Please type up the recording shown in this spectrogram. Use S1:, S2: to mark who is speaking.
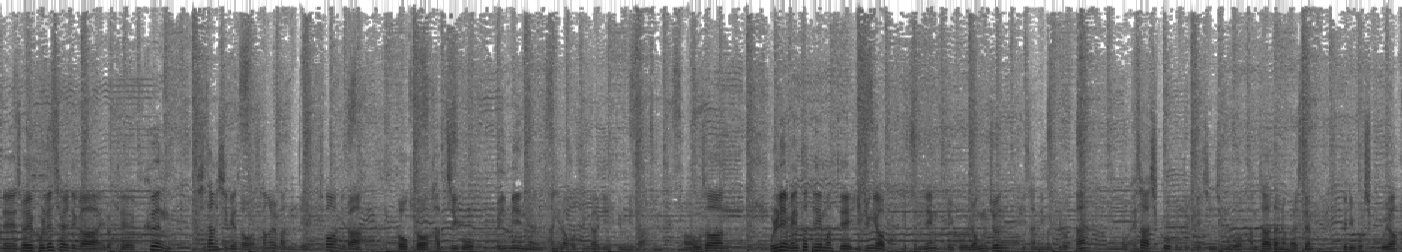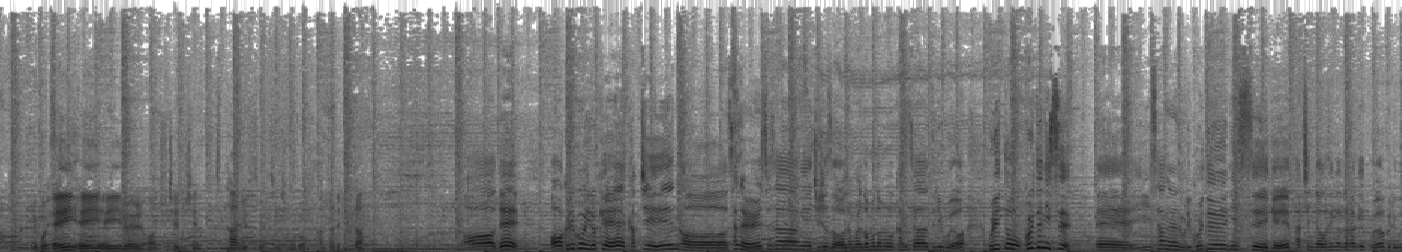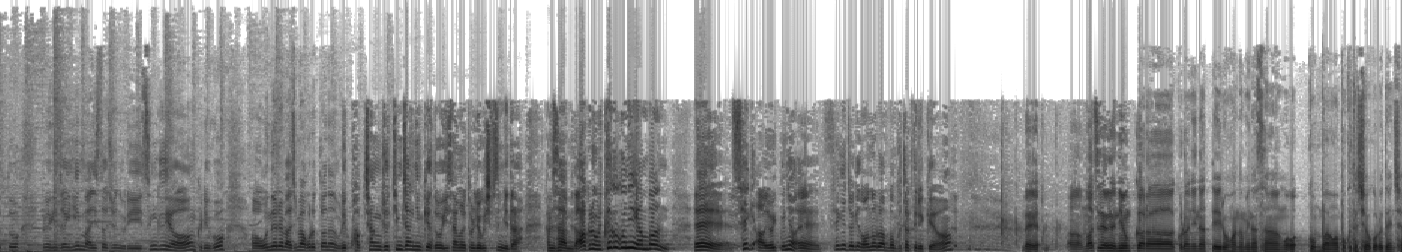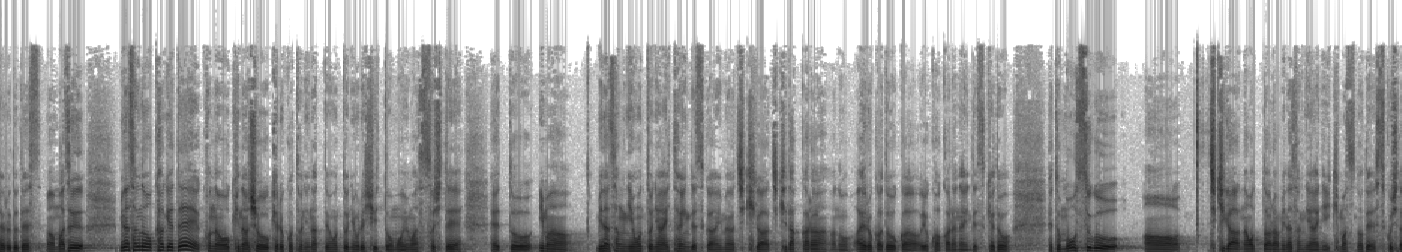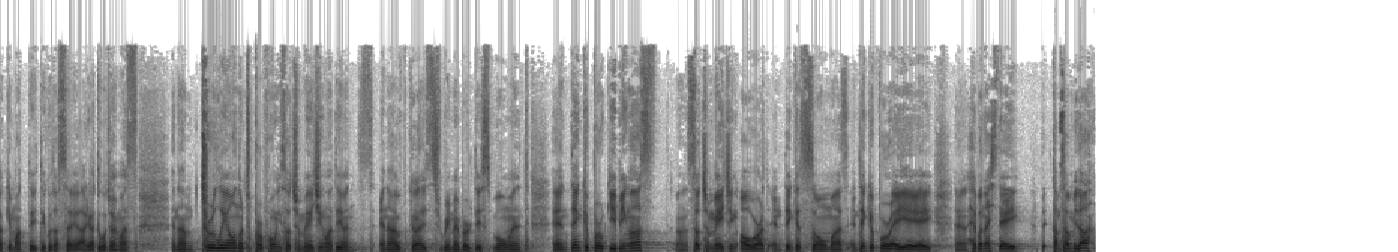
S1: 네, 저희 골든차일드가 이렇게 큰 시상식에서 상을 받는 게 처음이라 더욱더 값지고 의미 있는 상이라고 생각이 듭니다. 어, 우선 울림 엔터테인먼트의 이중엽 대표님 그리고 영준 이사님을 비롯한 어, 회사 식구분들께 진심으로 감사하다는 말씀 드리고 싶고요. 그리고 AAA를 어, 주최해주신 스타뉴스 진심으로 감사드립니다.
S2: 어, 네. 어, 그리고 이렇게 값진 어, 상을 수상해 주셔서 정말 너무너무 감사드리고요. 우리 또 골드니스 예, 이 상은 우리 골드니스에게 바친다고 생각을 하겠고요. 그리고 또 굉장히 힘 많이 써준 우리 승규 형 그리고 어, 오늘을 마지막으로 떠난 우리 곽창주 팀장님께도 이 상을 돌리고 싶습니다. 감사합니다. 아 그리고 우리 태구 군이 한번 예, 세계 아 여기 있군요. 예, 세계적인 언어로 한번 부탁드릴게요.
S3: ね、あまず日本からご覧になっているファンの皆さん、こんばんは、僕たちはゴールデンチャイルドです。あまず、皆さんのおかげで、こんな大きな賞を受けることになって本当に嬉しいと思います。そして、えっと、今、皆さんに本当に会いたいんですが、今時期が時期だから、あの、会えるかどうかよくわからないんですけど、えっと、もうすぐ、あ 時期が治ったら皆さんに会いに行きますので、少しだけ待っていてください。ありがとうございます。And I'm truly honored to perform in such amazing audience, and I hope you guys remember this moment. And thank you for giving us uh, such amazing award, and thank you so much. And thank you for AAA. Uh, have a nice day. 네, 감사합니다.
